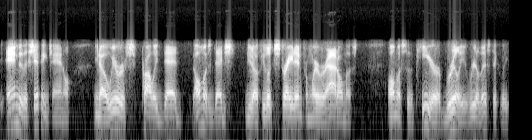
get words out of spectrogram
the end of the shipping channel. You know, we were probably dead, almost dead. You know, if you look straight in from where we're at, almost, almost to the pier, really realistically,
